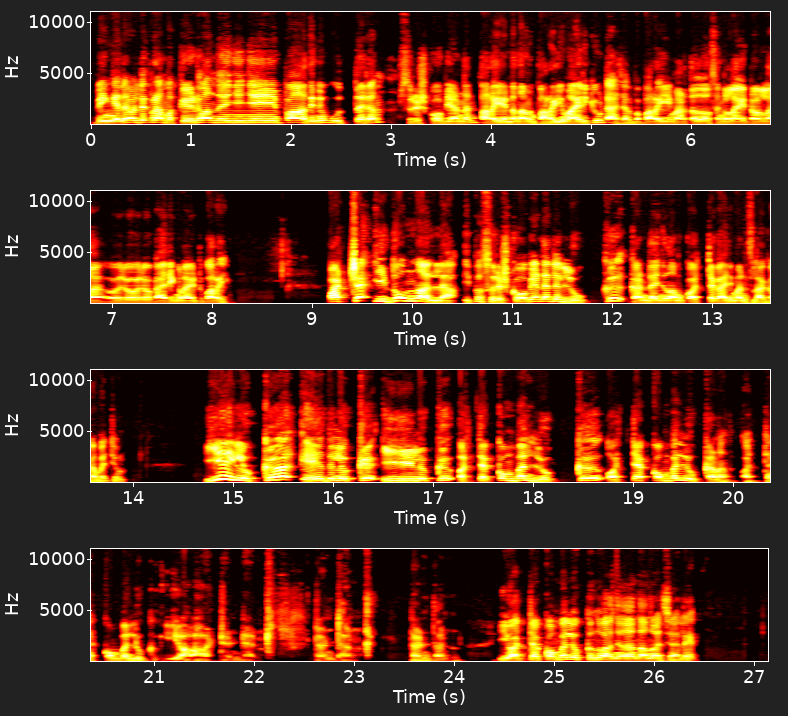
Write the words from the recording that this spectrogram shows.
ഇപ്പൊ ഇങ്ങനെ ഒരു ക്രമക്കേട് വന്നു കഴിഞ്ഞ് ഇപ്പൊ അതിന് ഉത്തരം സുരേഷ് ഗോപി അണ്ണൻ പറയേണ്ടതാണ്. പറയുമായിരിക്കും കേട്ടോ ചിലപ്പോൾ പറയും അടുത്ത ദിവസങ്ങളിലായിട്ടുള്ള ഓരോരോ കാര്യങ്ങളായിട്ട് പറയും. പക്ഷെ ഇതൊന്നല്ല. ഇപ്പൊ സുരേഷ് ഗോപിയുടെ ലുക്ക് കണ്ടു കഴിഞ്ഞാൽ നമുക്ക് ഒറ്റ കാര്യം മനസ്സിലാക്കാൻ പറ്റും. ഈ ലുക്ക് ഏത് ലുക്ക് ഈ ലുക്ക് ഒറ്റക്കൊമ്പൻ ലുക്ക് ഒറ്റക്കൊമ്പൻ ലുക്കാണ് ഒറ്റക്കൊമ്പൻ ലുക്ക് ഈ ഒറ്റക്കൊമ്പൻ ലുക്ക് എന്ന് പറഞ്ഞത് എന്താന്ന് വെച്ചാൽ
